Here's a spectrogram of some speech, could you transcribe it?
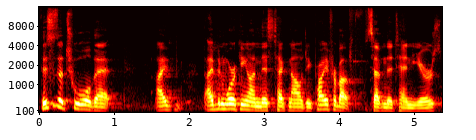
this is a tool that I've I've been working on this technology probably for about seven to ten years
